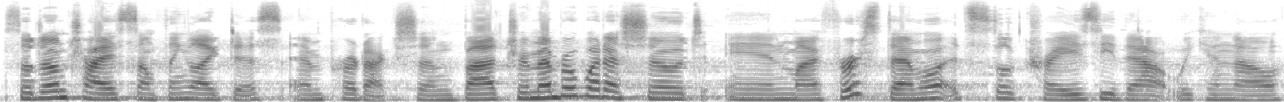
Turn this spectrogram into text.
So don't try something like this in production. But remember what I showed in my first demo, it's still crazy that we can now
